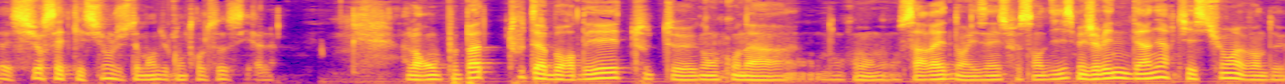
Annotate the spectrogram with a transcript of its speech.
euh, sur cette question justement du contrôle social. Alors on peut pas tout aborder, tout euh, donc on a donc on, s'arrête dans les années 70, mais j'avais une dernière question avant de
